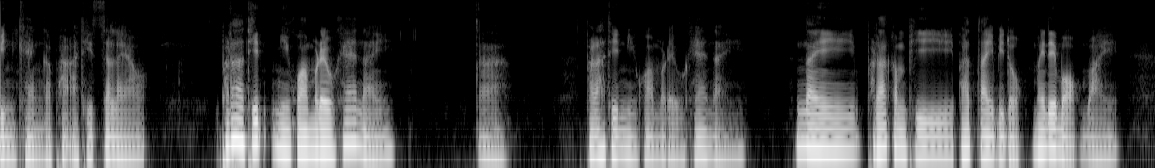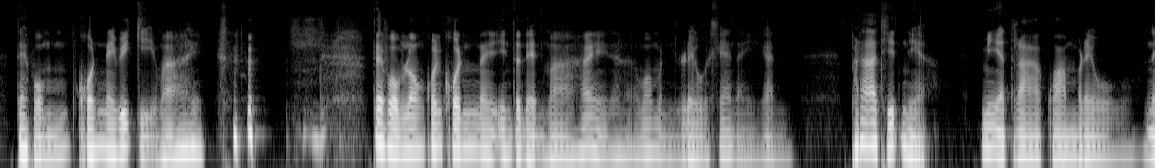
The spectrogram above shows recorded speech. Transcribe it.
บินแข่งกับพระอาทิตย์ซะแล้ว พระอาทิตย์มีความเร็วแค่ไหนอ่าพระอาทิตย์มีความเร็วแค่ไหน ในพระคัมภีร์พระไตรปิฎกไม่ได้บอกไว้ แต่ผมค้นในวิกิมาให้ แต่ผมลองค้นๆในอินเทอร์เน็ตมาให้นะว่ามันเร็วแค่ไหนกัน พระอาทิตย์เนี่ยมีอัตราความเร็วใน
